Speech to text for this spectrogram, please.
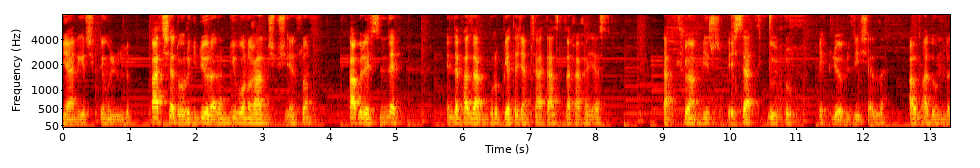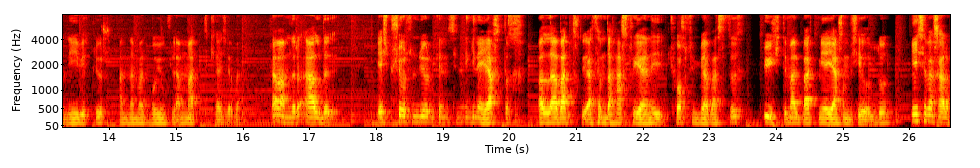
yani gerçekten üzüldüm. Atışa doğru gidiyor adam. Bir bonu kalmışmış en son. Kabul etsin de. Ben de pazar kurup yatacağım. Saat 6'da kalkacağız. Saat şu an 1. 5 saatlik bir uyku bekliyor bizi inşallah. Almadı onu da neyi bekliyor anlamadım. Oyun falan mı attık ki acaba? Tamamdır aldı. Geçmiş olsun diyorum kendisine. Yine yaktık. Vallahi battık diyor. Adam da haklı yani. Çok simya bastı. Büyük ihtimal batmaya yakın bir şey oldu. Neyse bakalım.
